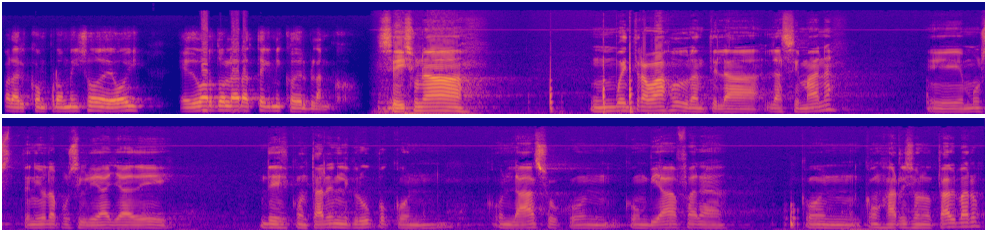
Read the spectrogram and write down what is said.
para el compromiso de hoy. Eduardo Lara, técnico del Blanco. Se hizo una, un buen trabajo durante la, la semana eh, hemos tenido la posibilidad ya de, contar en el grupo con, Lazo, con, con Biafara, con, Harrison Otálvaro.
